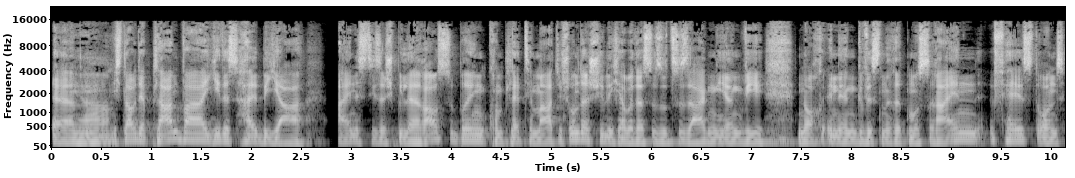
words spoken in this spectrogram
ähm, ja. ich glaube der Plan war jedes halbe Jahr eines dieser Spiele herauszubringen, komplett thematisch unterschiedlich, aber dass du sozusagen irgendwie noch in den gewissen Rhythmus reinfällst und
